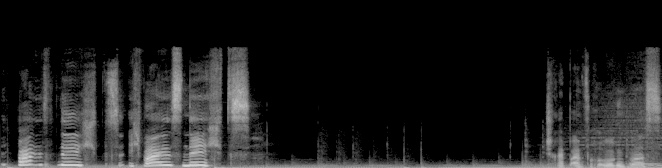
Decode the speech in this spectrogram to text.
Ich weiß nichts. Ich weiß nichts. Ich schreibe einfach irgendwas.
